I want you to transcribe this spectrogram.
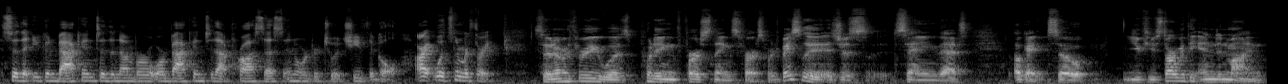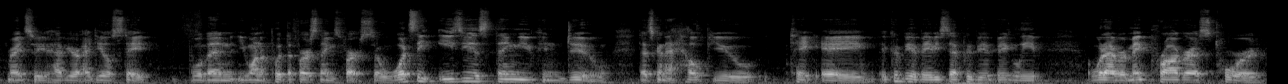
so that you can back into the number or back into that process in order to achieve the goal. All right what's number three? So number three was putting first things first which basically is just saying that okay so if you start with the end in mind right so you have your ideal state well then you want to put the first things first so what's the easiest thing you can do that's going to help you take a it could be a baby step could be a big leap whatever make progress toward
